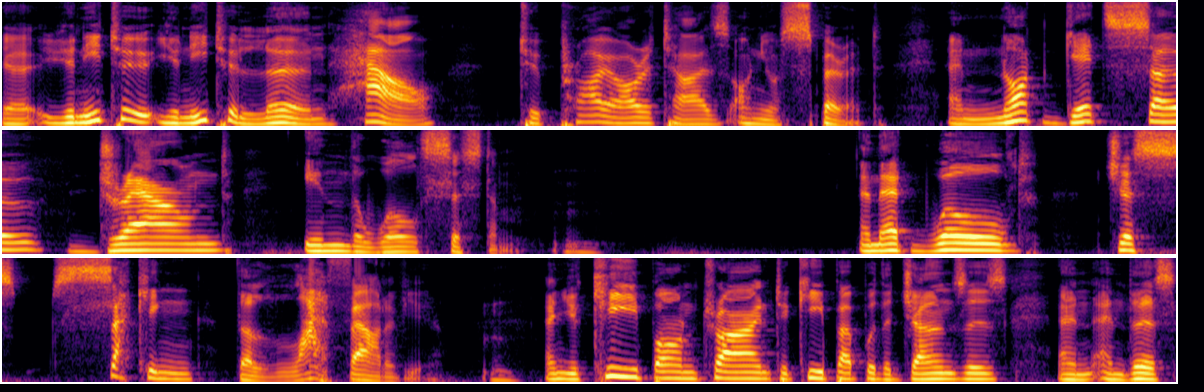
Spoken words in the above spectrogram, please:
Uh, you need to you need to learn how to prioritize on your spirit and not get so drowned in the world system and that world just sucking the life out of you. And you keep on trying to keep up with the joneses and and this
